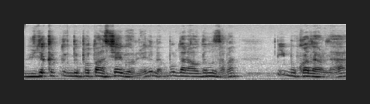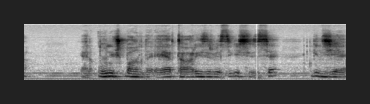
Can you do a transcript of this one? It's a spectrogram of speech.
%40'lık bir potansiyel görünüyor değil mi? Buradan aldığımız zaman bir bu kadar daha yani 13 bandı eğer tarihi zirvesi geçirirse gideceği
